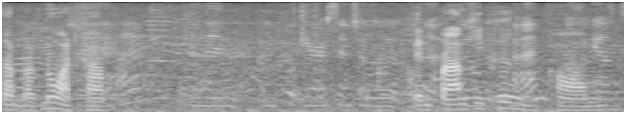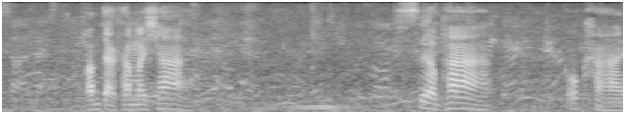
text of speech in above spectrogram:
สำหรับนวดครับ เป็นปรามขี้ผึ้งหอมทำจากธรรมชาติ เสื้อผ้าก็ขาย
